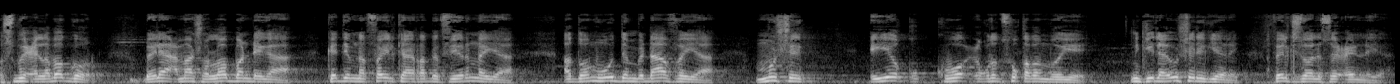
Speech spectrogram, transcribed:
Usbuucii laba goor baa ilahay acmaasha loo bandhigaa. Kadibna faylka rabbi fiirinayaa addoommuhu u dembi dhaafayaa mushrik iyo kuwo cuqdad isku qaba ninkii ilaahay u shariig yeelay faylkiisa waa la soo celinayaa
